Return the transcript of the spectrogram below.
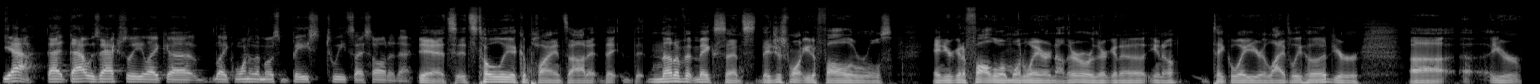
Yeah, that that was actually like uh like one of the most base tweets I saw today. Yeah, it's it's totally a compliance audit. They, they, none of it makes sense. They just want you to follow the rules, and you're going to follow them one way or another, or they're going to you know take away your livelihood, your uh, your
